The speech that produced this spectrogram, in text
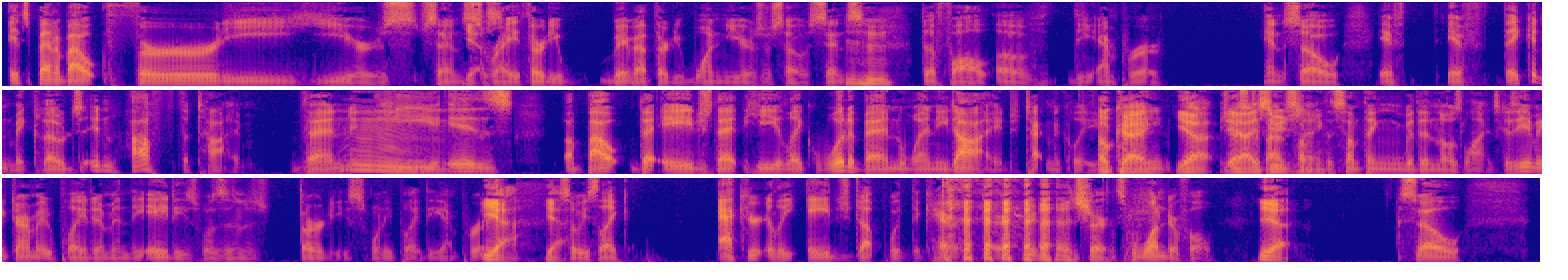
it's been about 30 years since Yes. right 30 maybe about 31 years or so since Mhm. the fall of the emperor and so if if they can make clothes in half the time then he Mm. is about the age that he like would have been when he died technically Okay. right? Yeah. just yeah. I see what about you're something, saying. something within those lines because ian mcdiarmid who played him in the 80s was in his 30s when he played the emperor Yeah. Yeah. so he's like accurately aged up with the character. sure. it's wonderful. Yeah. So,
